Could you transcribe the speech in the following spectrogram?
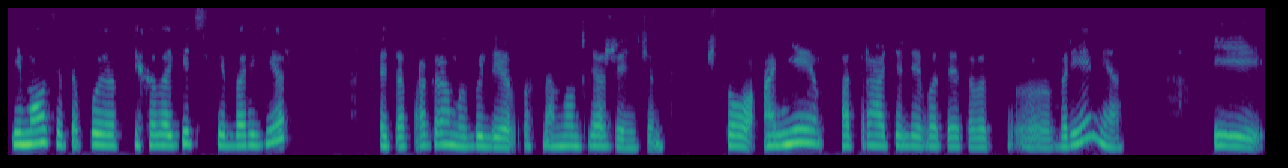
снимался такой психологический барьер, это программы были в основном для женщин, что они потратили вот это вот э, время, и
